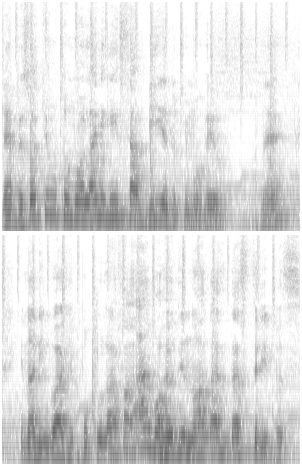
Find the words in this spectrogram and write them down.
Né? A pessoa tinha um tumor lá e ninguém sabia do que morreu. Né? E na linguagem popular fala, ah, morreu de nó das, das tripas.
